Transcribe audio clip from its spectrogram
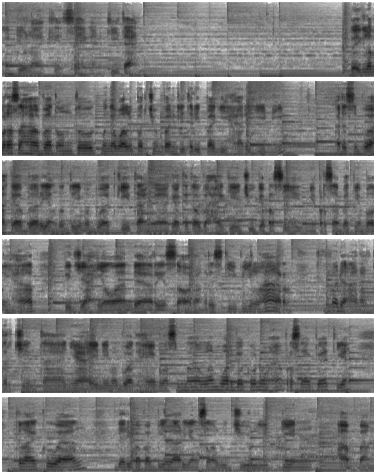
idola kesayangan kita. Baiklah para sahabat untuk mengawali perjumpaan kita di pagi hari ini Ada sebuah kabar yang tentunya membuat kita ngakak ketawa bahagia juga pastinya persahabat yang melihat Kejahilan dari seorang Rizky Pilar kepada anak tercintanya. Ini membuat heboh semalam warga Konoha persahabat ya. Kelakuan dari Papa Bilar yang selalu julidin Abang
